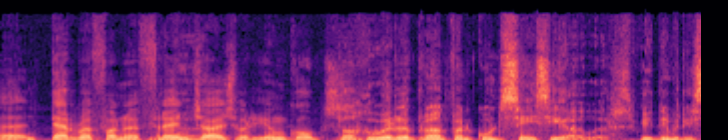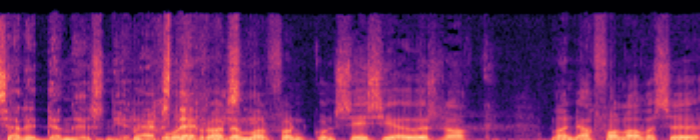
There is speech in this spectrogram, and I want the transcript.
Uh, in terme van 'n franchise ja. ooreenkoms. Daar gehoor hulle praat van konsessiehouers. Weet nie wat dieselfde ding is nie, regstegnies. Ons praat dan maar van konsessiehouers dalk maar in elk geval daar was 'n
